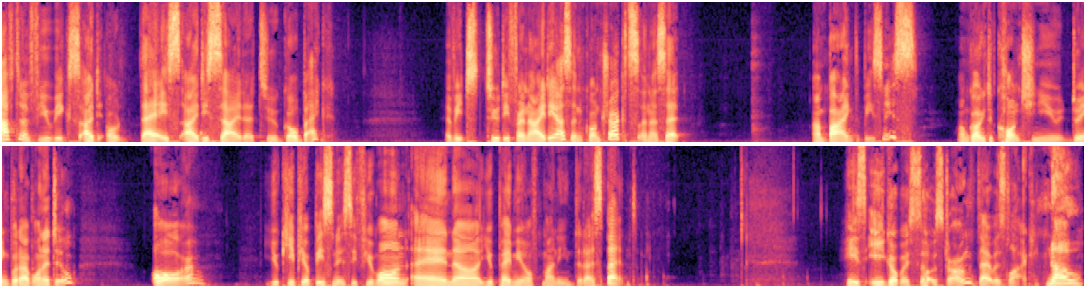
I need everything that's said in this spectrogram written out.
after a few weeks I d- or days, I decided to go back with two different ideas and contracts, and I said, I'm buying the business. I'm going to continue doing what I want to do, or you keep your business if you want, and uh, you pay me off money that I spent his ego was so strong that was like, no,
